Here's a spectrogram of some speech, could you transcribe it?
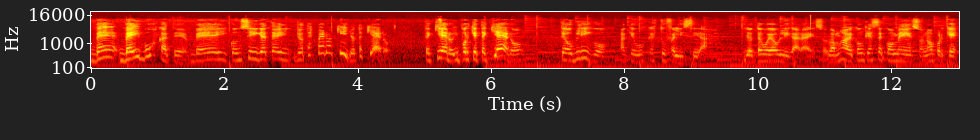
ve, ve y búscate, ve y consíguete y yo te espero aquí, yo te quiero, te quiero y porque te quiero, te obligo a que busques tu felicidad. Yo te voy a obligar a eso. Vamos a ver con qué se come eso, ¿no? Porque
